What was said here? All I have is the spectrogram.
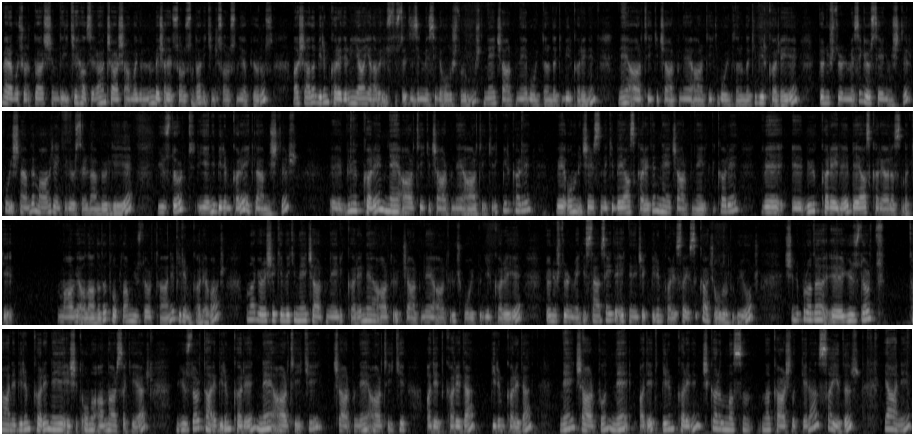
Merhaba çocuklar. Şimdi 2 Haziran Çarşamba gününün 5 adet sorusundan ikinci sorusunu yapıyoruz. Aşağıda birim karelerin yan yana ve üst üste dizilmesiyle oluşturulmuş n çarpı n boyutlarındaki bir karenin n artı 2 çarpı n artı 2 boyutlarındaki bir kareye dönüştürülmesi gösterilmiştir. Bu işlemde mavi renkle gösterilen bölgeye 104 yeni birim kare eklenmiştir. Ee, Büyük kare n artı 2 çarpı n artı 2'lik bir kare ve onun içerisindeki beyaz karede n çarpı n'lik bir kare ve e, büyük kare ile beyaz kare arasındaki mavi alanda da toplam 104 tane birim kare var. Buna göre şekildeki n çarpı n'lik kare n artı 3 çarpı n artı 3 boyutlu bir kareye dönüştürülmek istenseydi eklenecek birim kare sayısı kaç olurdu diyor. Şimdi burada e, 104 tane birim kare neye eşit onu anlarsak eğer 104 tane birim kare n artı 2 çarpı n artı 2 adet kareden birim kareden n çarpı n adet birim karenin çıkarılmasına karşılık gelen sayıdır. Yani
